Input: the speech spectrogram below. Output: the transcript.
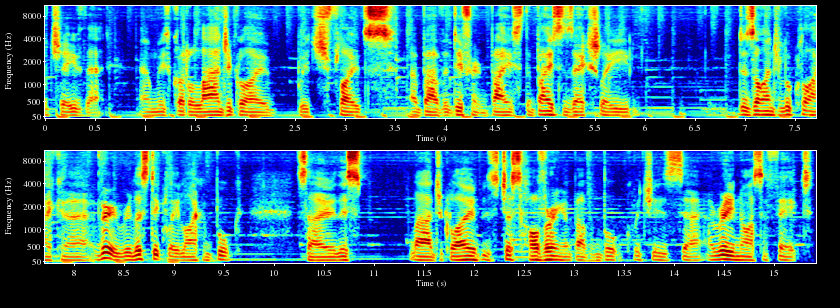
achieve that. And we've got a larger globe which floats above a different base. The base is actually designed to look like, a, very realistically, like a book. So this large globe is just hovering above a book, which is uh, a really nice effect.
